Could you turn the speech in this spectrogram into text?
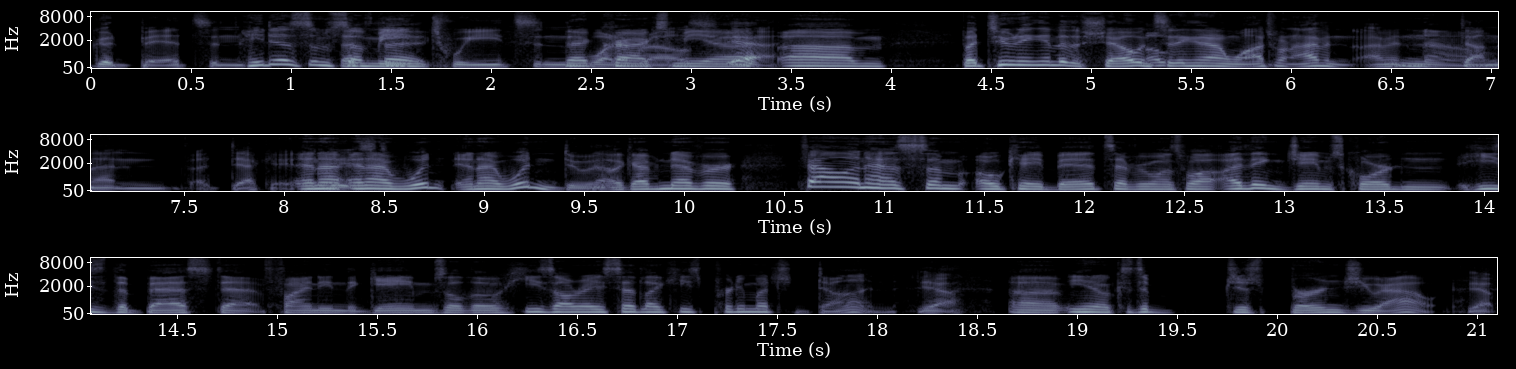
good bits and he does some stuff mean that, tweets and that whatever cracks me up Yeah, um but tuning into the show and Oh. sitting down and watch one, I haven't I haven't No. done that in a decade. and I and I wouldn't and I wouldn't do it. No. Like I've never Fallon has some okay bits every once in a while. I think James Corden he's the best at finding the games, although he's already said like he's pretty much done. yeah Uh, you know, because it just burns you out. Yep.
